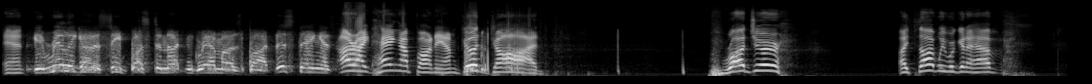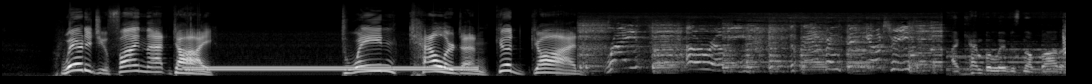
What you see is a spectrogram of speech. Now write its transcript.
And You really gotta see Bust a Nut in Grandma's butt. This thing is. all right, hang up on him. Good God, Roger. I thought we were gonna have. Where did you find that guy? Dwayne Callerden. Good God. I can't believe it's not butter.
